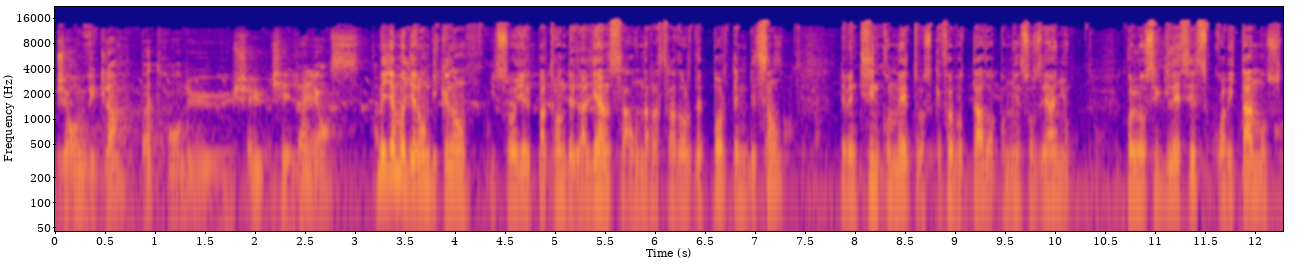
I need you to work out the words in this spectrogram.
Jérôme Viclin, patrón du chalutier L'Alliance. Me llamo Jérôme Viclin y soy el patrón de la Alianza, un arrastrador de porte en Besson de 25 metros que fue votado a comienzos de año. Con los ingleses cohabitamos,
